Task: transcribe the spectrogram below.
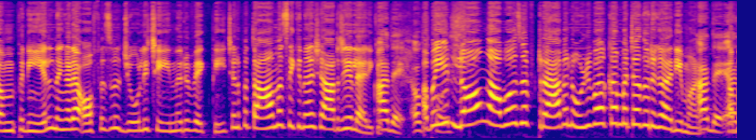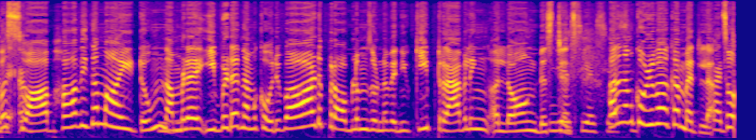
കമ്പനിയിൽ നിങ്ങളുടെ ഓഫീസിൽ ജോലി ചെയ്യുന്ന ഒരു വ്യക്തി ചിലപ്പോൾ താമസിക്കുന്നത് ഷാർജയിലായിരിക്കും അപ്പൊ ഈ ലോങ് അവേഴ്സ് ഓഫ് ട്രാവൽ ഒഴിവാക്കാൻ പറ്റാത്ത ഒരു കാര്യമാണ്. അതെ, അപ്പൊ സ്വാഭാവികമായിട്ടും നമ്മുടെ ഇവിടെ നമുക്ക് ഒരുപാട് പ്രോബ്ലംസ് ഉണ്ട് when you keep travelling long distance. അത് നമുക്ക് ഒഴിവാക്കാൻ പറ്റില്ല. സോ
